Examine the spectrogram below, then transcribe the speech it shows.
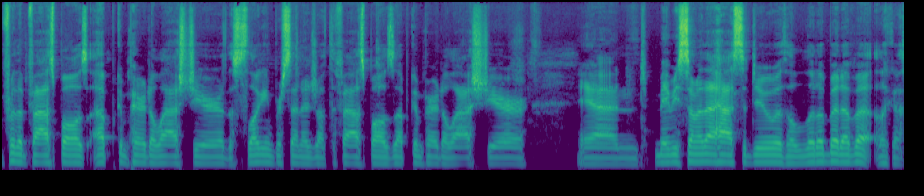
for the fastball is up compared to last year. The slugging percentage off the fastball is up compared to last year and maybe some of that has to do with a little bit of a like a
